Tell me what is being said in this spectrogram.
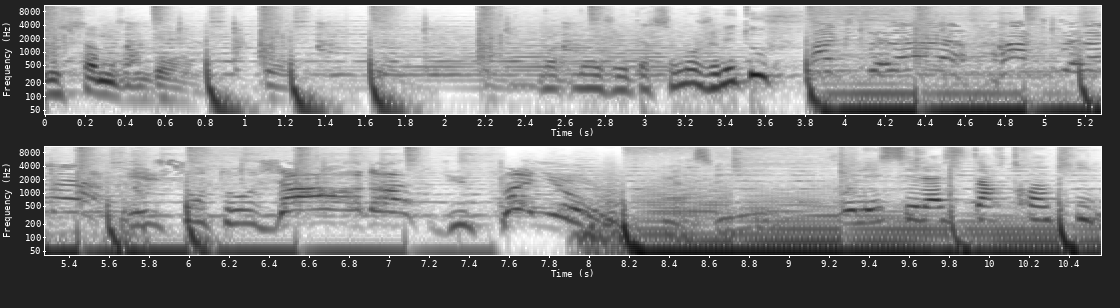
Nous sommes en guerre. Moi, moi, je, personnellement, je m'étouffe. Accélère Accélère Ils sont aux ordres du pognon Faut laisser la star tranquille.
